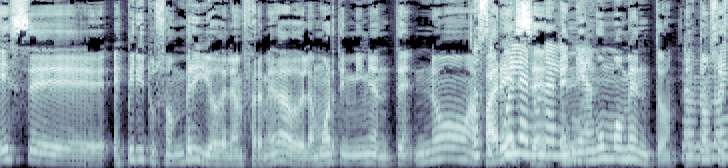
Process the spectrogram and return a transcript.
ese espíritu sombrío de la enfermedad o de la muerte inminente no, aparece en ningún momento. No, no, no Entonces,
